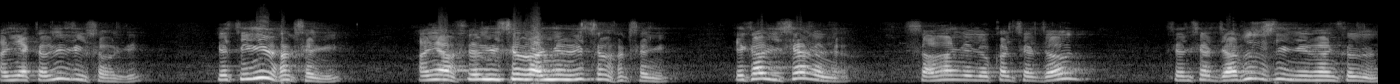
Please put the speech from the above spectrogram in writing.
आणि या कमी दिवसामध्ये या तिन्ही पक्षांनी आणि आपल्या मित्र अन्य मित्र पक्षांनी एका विचारानं सामान्य लोकांच्या जाऊन त्यांच्या जागृती निर्माण करून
